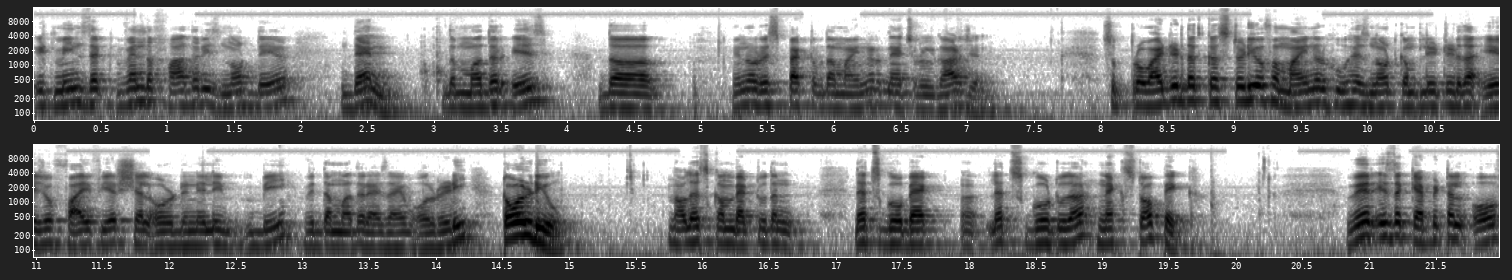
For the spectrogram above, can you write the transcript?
It means that when the father is not there then the mother is the you know respect of the minor natural guardian. So provided the custody of a minor who has not completed the age of 5 years shall ordinarily be with the mother as i have already told you. Now let's come back to the let's go back uh, let's go to the next topic where is the capital of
